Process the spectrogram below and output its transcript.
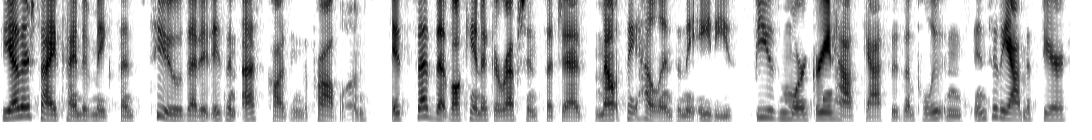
The other side kind of makes sense too that it isn't us causing the problems. It's said that volcanic eruptions such as Mount St. Helens in the 80s spews more greenhouse gases and pollutants into the atmosphere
